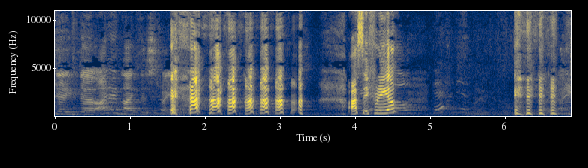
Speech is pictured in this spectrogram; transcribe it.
Okay, no, I don't like this train. ¿Hace frío?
